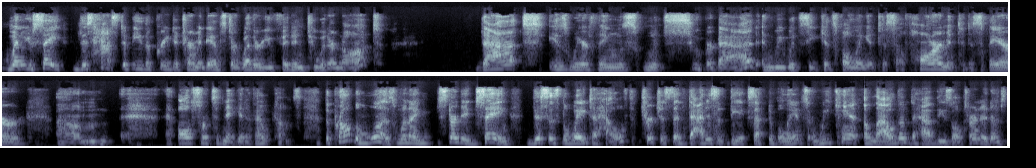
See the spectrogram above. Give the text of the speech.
When you say this has to be the predetermined answer, whether you fit into it or not, that is where things went super bad and we would see kids falling into self-harm into despair um, all sorts of negative outcomes. The problem was when I started saying this is the way to health, churches said that isn't the acceptable answer. We can't allow them to have these alternatives.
